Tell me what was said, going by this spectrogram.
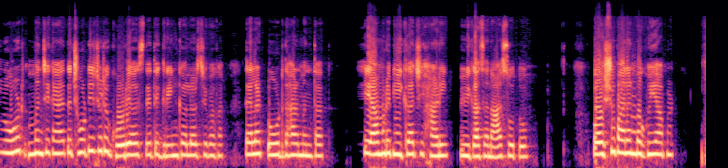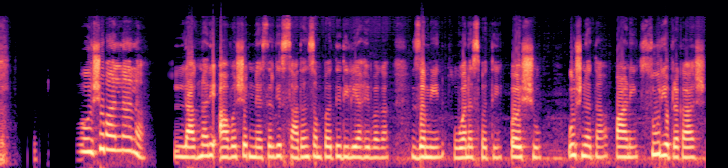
टोड म्हणजे काय? तर छोटे छोटे घोडे असते ते ग्रीन कलरचे बघा. त्याला टोडधार म्हणतात. हे यामुळे पिकाची हानी पिकाचा नाश होतो. पशुपालन बघूया आपण. पशुपालनाला लागणारी आवश्यक नैसर्गिक साधन संपत्ती दिली आहे बघा. जमीन वनस्पती पशु उष्णता पाणी सूर्यप्रकाश.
